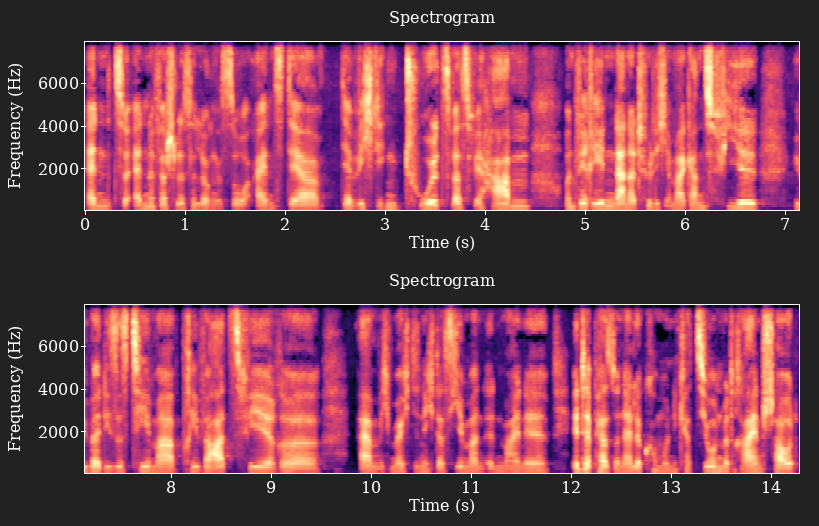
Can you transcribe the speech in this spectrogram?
Ende-zu-Ende-Verschlüsselung ist so eins der, der wichtigen Tools, was wir haben. Und wir reden da natürlich immer ganz viel über dieses Thema Privatsphäre, ähm, ich möchte nicht, dass jemand in meine interpersonelle Kommunikation mit reinschaut.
